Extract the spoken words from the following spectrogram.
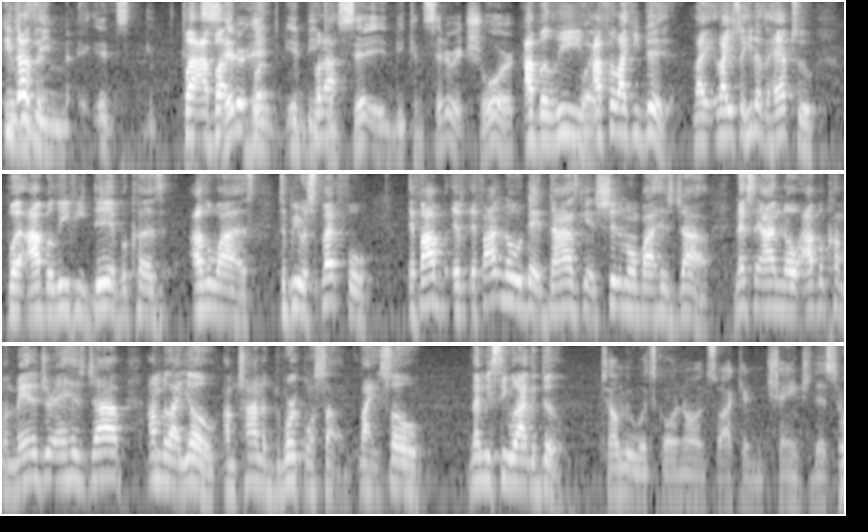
He It doesn't. be it's But but- but- it, it'd be but I- consider, it'd be considerate, sure. I believe. I feel like he did. Like like you said, he doesn't have to, but I believe he did because otherwise, to be respectful, if I if, if I know that Don's getting shitted on by his job, next thing I know, I become a manager at his job. I'm be like, yo, I'm trying to work on something. Like so, let me see what I could do. Tell me what's going on so I can change this around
